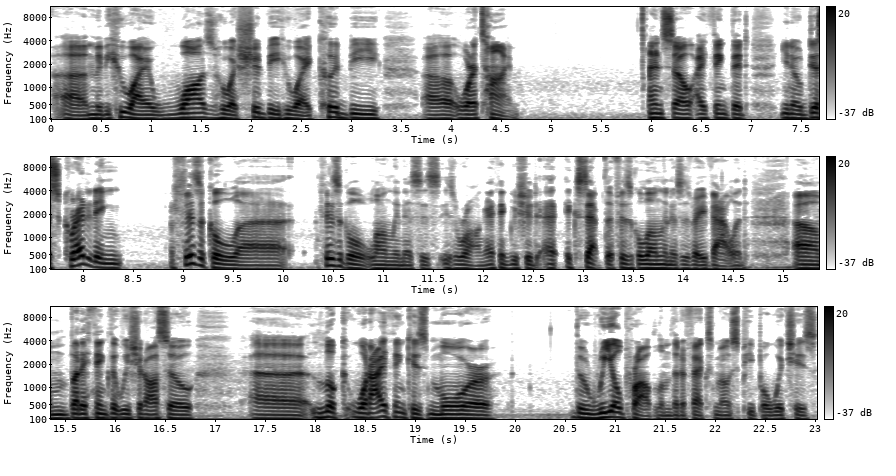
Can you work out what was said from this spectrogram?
uh, maybe who I was, who I should be, who I could be, uh, or a time. And so I think that you know discrediting physical uh, physical loneliness is, is wrong. I think we should accept that physical loneliness is very valid, um, but I think that we should also uh, look what I think is more the real problem that affects most people, which is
